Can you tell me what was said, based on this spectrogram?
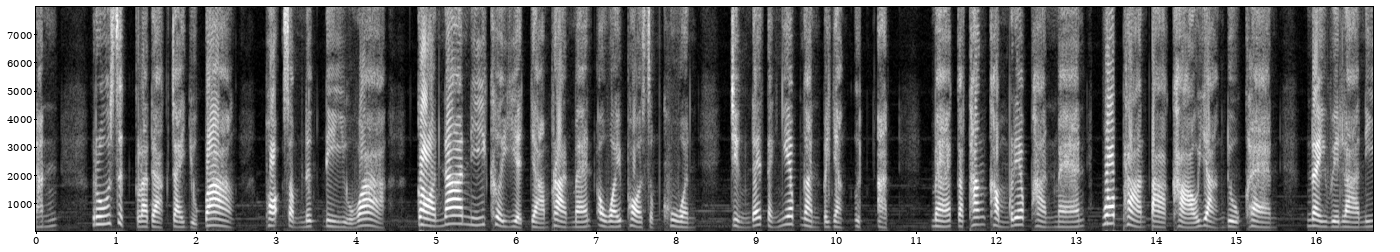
นั้น รู้สึกกระดากใจอยู่บ้าง เพราะสำนึกดีอยู่ว่า ก่อนหน้านี้เคยเหยียดหยามพรานแม้นเอาไว้พอสมควร จึงได้แต่เงียบงันไปอย่างอึดอัด แม้กระทั่งคำเรียกพรานแม้นว่าพรานตาขาวอย่างดูแคลน ในเวลานี้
